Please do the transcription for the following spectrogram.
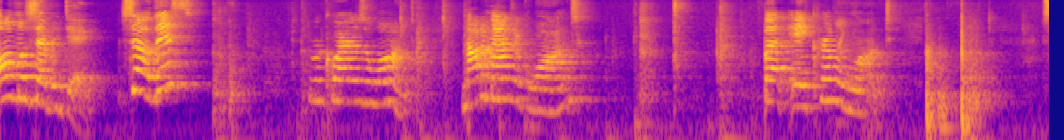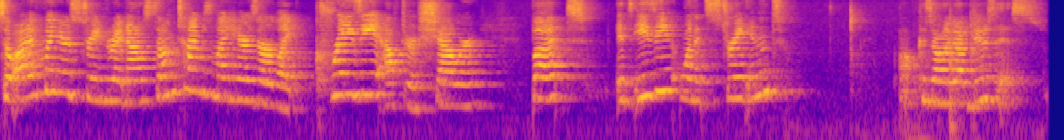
almost every day. So this requires a wand. Not a magic wand, but a curling wand. So I have my hair straightened right now. Sometimes my hairs are like crazy after a shower, but it's easy when it's straightened because all I gotta do is this.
